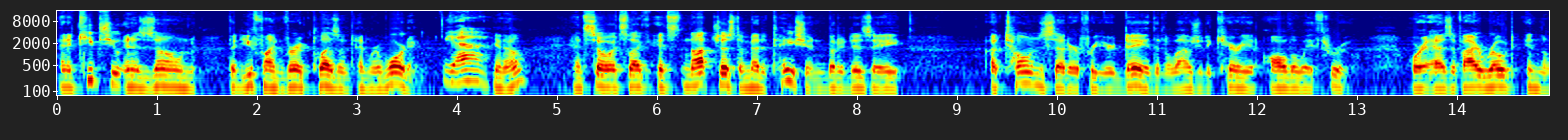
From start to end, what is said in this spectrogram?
And it keeps you in a zone that you find very pleasant and rewarding, Yeah. you know? And so it's like it's not just a meditation, but it is a a tone setter for your day that allows you to carry it all the way through. Whereas if I wrote in the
